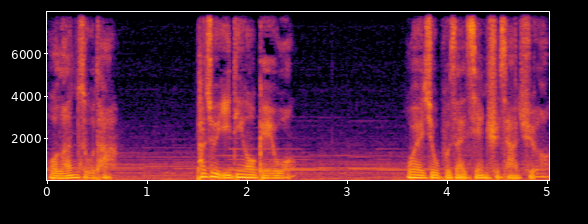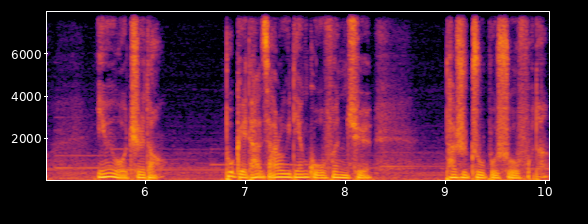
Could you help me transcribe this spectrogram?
我拦阻他，他就一定要给我，我也就不再坚持下去了，因为我知道，不给他加入一点股份去，他是住不舒服的。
